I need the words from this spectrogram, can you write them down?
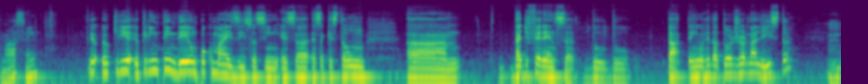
Massa, hein? Eu, eu, queria, eu queria entender um pouco mais isso, assim, essa, essa questão ah, da diferença do, do. Tá, tem o redator jornalista, Uhum.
